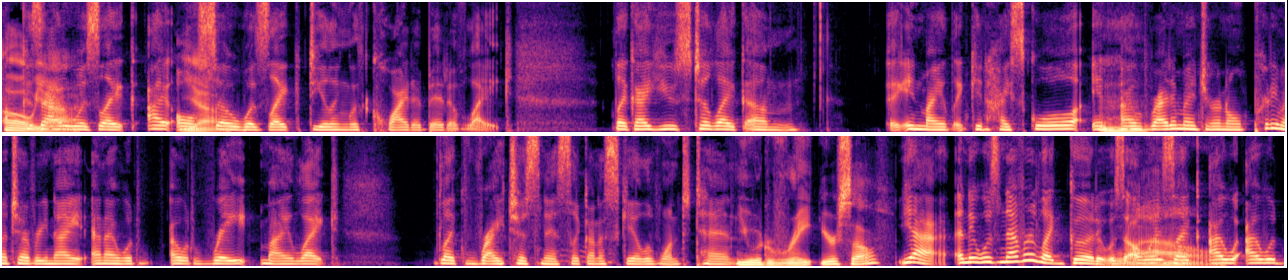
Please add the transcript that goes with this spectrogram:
Oh, Because yeah. I was like, I also was like dealing with quite a bit of like, like I used to like, um, in my like in high school, in, Mm-hmm. I would write in my journal pretty much every night, and I would I would rate my like like righteousness like on a scale of one to ten. You would rate yourself? Yeah, and it was never like good. It was always like Wow. I, w- I would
